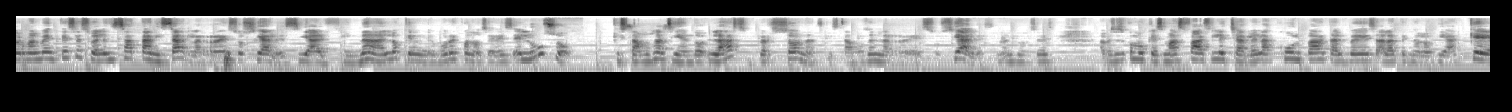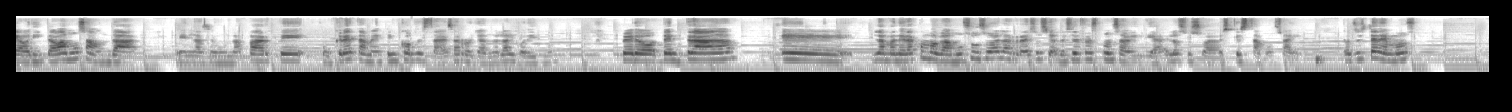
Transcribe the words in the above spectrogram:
Normalmente se suelen satanizar las redes sociales y al final lo que debemos reconocer es el uso que estamos haciendo las personas que estamos en las redes sociales. Entonces, a veces como que es más fácil echarle la culpa tal vez a la tecnología que ahorita vamos a ahondar en la segunda parte, concretamente en cómo se está desarrollando el algoritmo. Pero de entrada, eh, la manera como hagamos uso de las redes sociales es responsabilidad de los usuarios que estamos ahí. Entonces tenemos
